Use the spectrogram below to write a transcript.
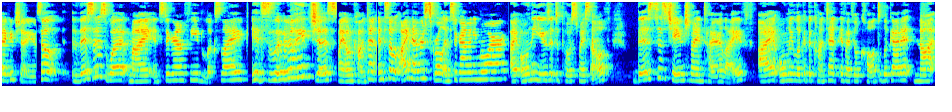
I can show you. So this is what my Instagram feed looks like. It's literally just my own content. And so I never scroll Instagram anymore. I only use it to post myself. This has changed my entire life. I only look at the content if I feel called to look at it, not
